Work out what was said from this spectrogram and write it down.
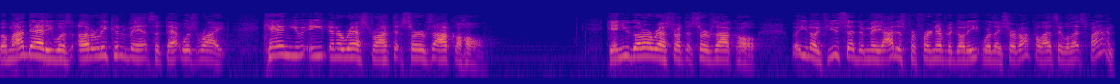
But my daddy was utterly convinced that that was right. Can you eat in a restaurant that serves alcohol? Can you go to a restaurant that serves alcohol? Well, you know, if you said to me, I just prefer never to go to eat where they serve alcohol, I'd say, well, that's fine.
